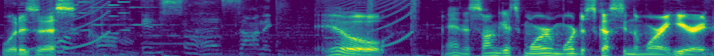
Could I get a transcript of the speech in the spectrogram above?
What is this? Ew. Man, this song gets more and more disgusting the more I hear it.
